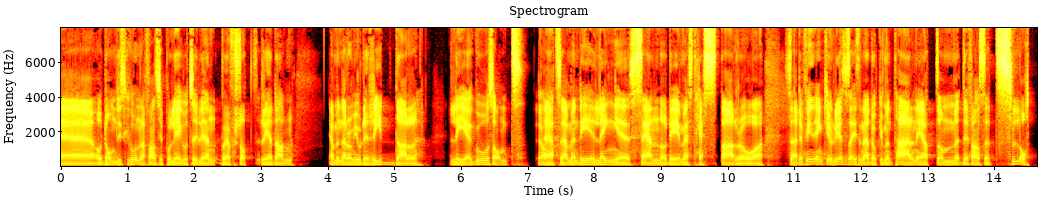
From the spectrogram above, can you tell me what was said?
Eh, och de diskussionerna fanns ju på Lego tydligen, vad jag förstått, redan ja, men när de gjorde riddar-lego och sånt. Ja. Eh, Att säga, men det är länge sen och det är mest hästar. Och, så här, det finns en kul grej som sägs i den här dokumentären är att de, det fanns ett slott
